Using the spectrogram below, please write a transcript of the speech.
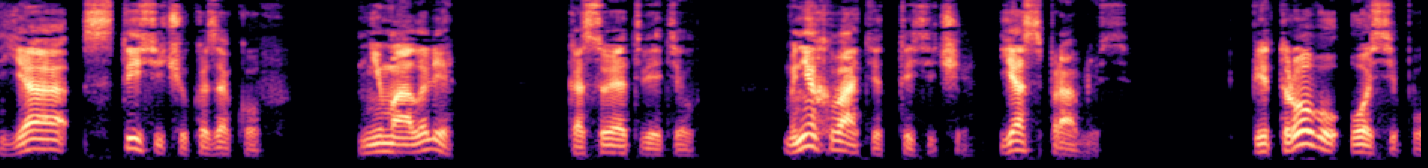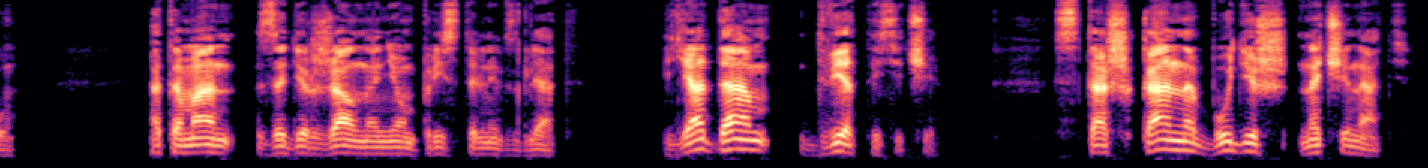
я с тысячу казаков. Немало ли? Косой ответил. Мне хватит тысячи, я справлюсь. Петрову Осипу. Атаман задержал на нем пристальный взгляд. Я дам две тысячи. С Ташкана будешь начинать.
